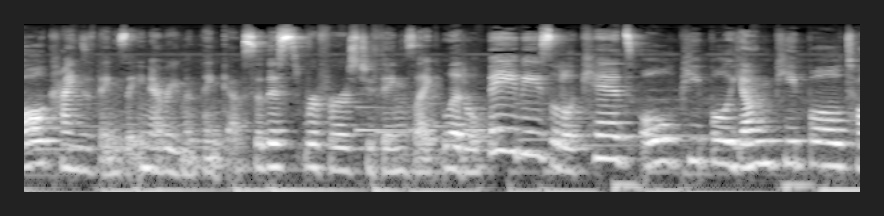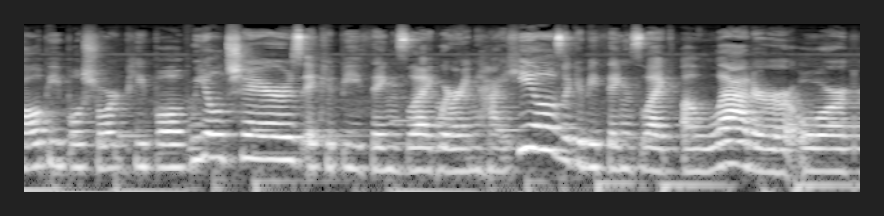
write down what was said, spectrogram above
all kinds of things that you never even think of. So this refers to things like little babies, little kids, old people, young people, tall people, short people, wheelchairs. It could be things like wearing high heels. It could be things like a ladder or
